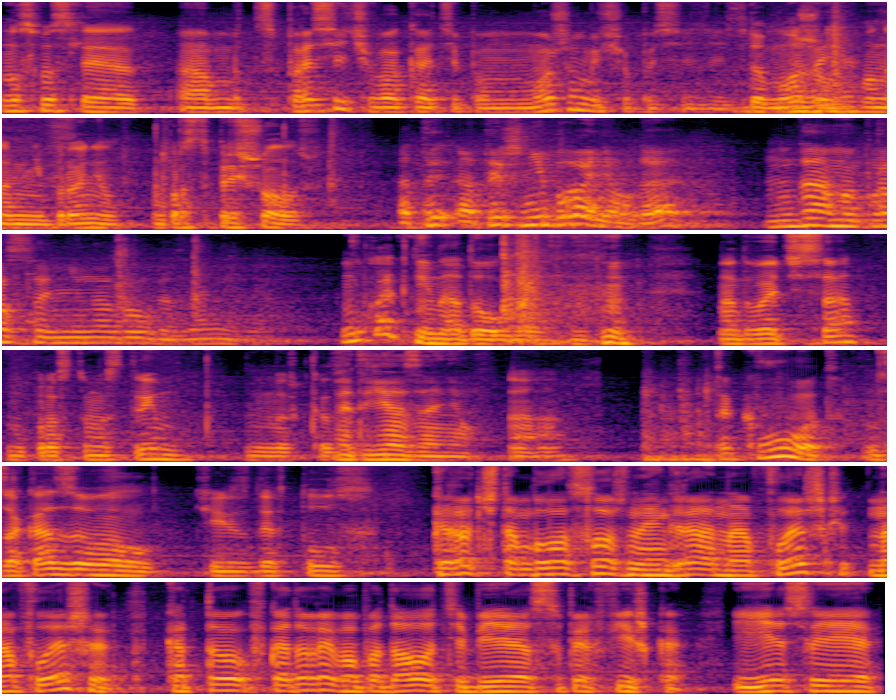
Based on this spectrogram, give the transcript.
Ну, в смысле, А, спроси чувака, типа, мы можем еще посидеть? да можем, он нам не бронил. Он просто пришел же. А ты, а ты ж не бронил, да? Ну да, мы просто ненадолго заняли. Ну, как ненадолго? На два часа. Ну, просто мы стрим немножко... я занял. Ага. Так вот, Заказывал через DevTools. Короче, там была сложная игра на, флеш, на флеше, в которой попадала тебе суперфишка. И если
